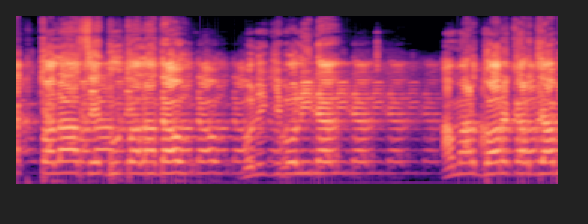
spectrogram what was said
একতলা আছে, দুতলা দাও। বলি কি বলি না? আমার দরকার যাব,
